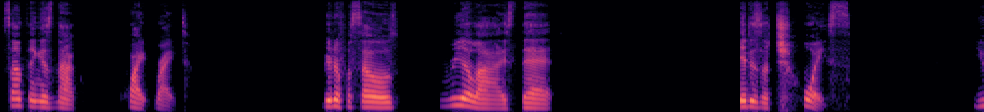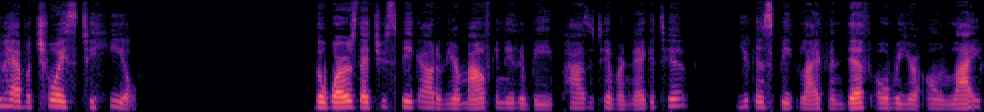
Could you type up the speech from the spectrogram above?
Something is not quite right. Beautiful souls realize that it is a choice. You have a choice to heal. The words that you speak out of your mouth can either be positive or negative. You can speak life and death over your own life.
